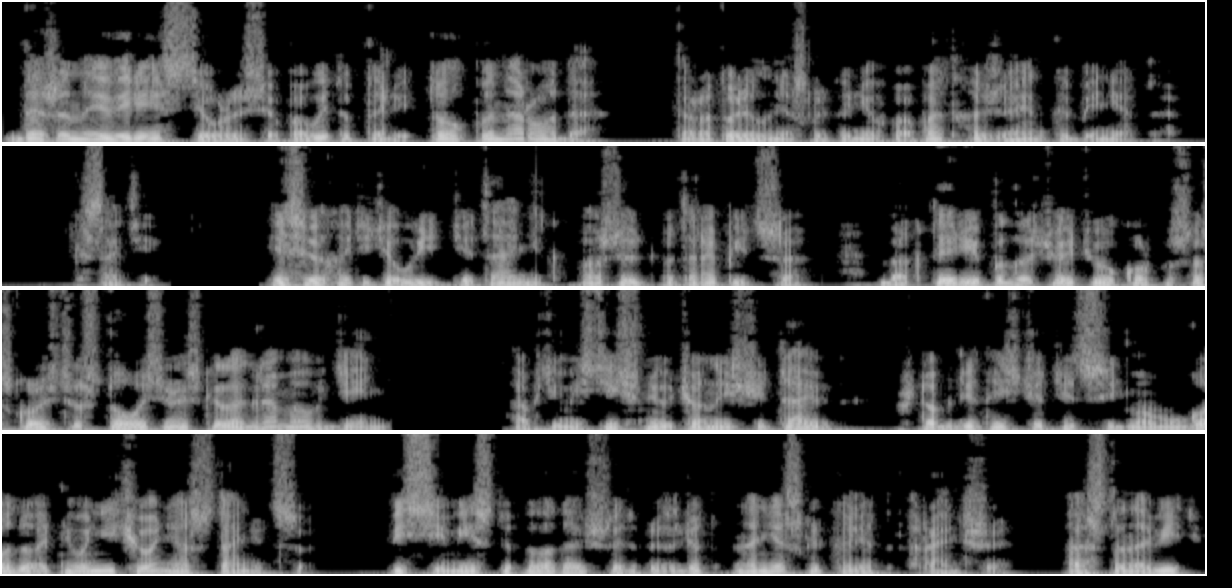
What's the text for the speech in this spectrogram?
Даже на Эвересте уже все повытоптали толпы народа, тараторил несколько не в попад хозяин кабинета. Кстати, если вы хотите увидеть Титаник, вам следует поторопиться. Бактерии поглощают его корпус со скоростью 180 кг в день. Оптимистичные ученые считают, что к 2037 году от него ничего не останется. Пессимисты полагают, что это произойдет на несколько лет раньше. Остановить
